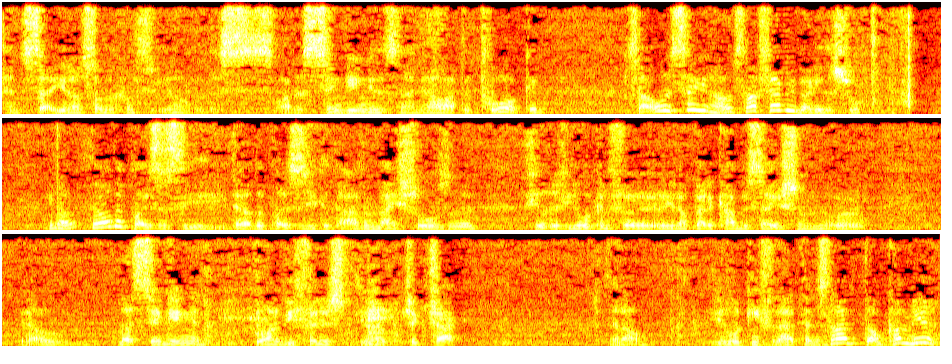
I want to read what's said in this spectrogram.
and say, you know, somebody comes, you know, with a lot of singing and you know, a lot to talk. And so I always say, you know, it's not for everybody. The shul. You know, there are other places. There are other places you could have in nice shuls. If, you, if you're looking for, you know, better conversation or you know, less singing and you want to be finished, you know, chick chack, you know, you're looking for that, then it's not, don't come here.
